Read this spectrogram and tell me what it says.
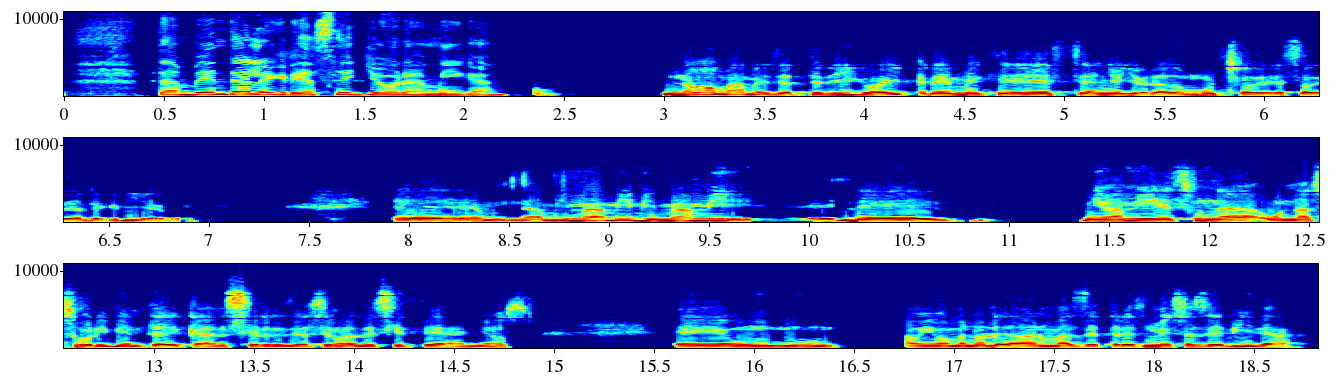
también de alegría se llora, amiga. No, mames, ya te digo, y créeme que este año he llorado mucho de eso, de alegría, güey. Eh, a mi mami, mi mami, de, mi mami es una, una sobreviviente de cáncer desde hace más de siete años. Eh, a mi mamá no le daban más de tres meses de vida.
